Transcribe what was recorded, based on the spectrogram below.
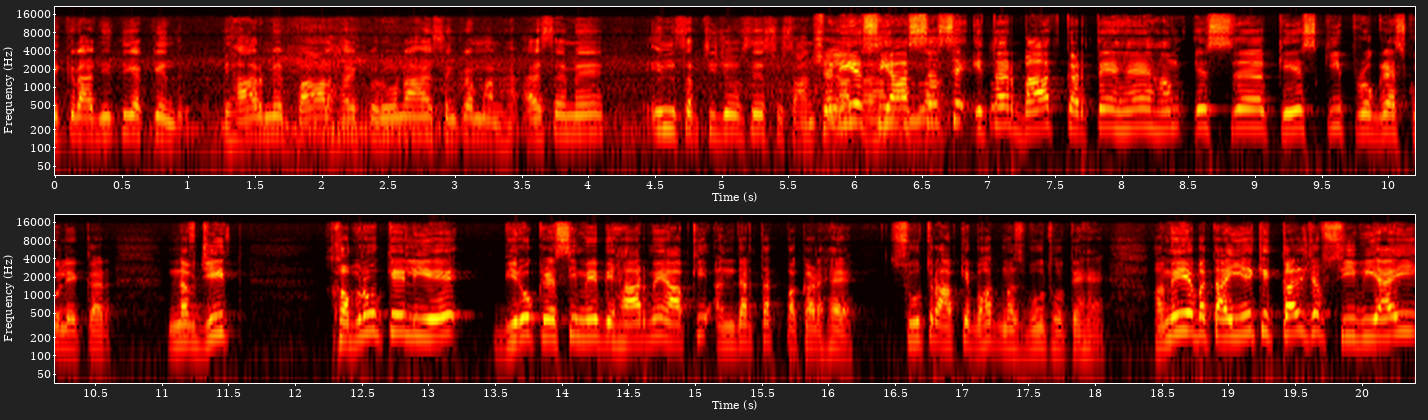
एक राजनीति का केंद्र बिहार में बाढ़ है कोरोना है संक्रमण है ऐसे में इन सब चीज़ों से सुशांत चलिए। सियासत से इतर बात करते हैं हम इस केस की प्रोग्रेस को लेकर नवजीत खबरों के लिए ब्यूरोक्रेसी में बिहार में आपकी अंदर तक पकड़ है सूत्र आपके बहुत मज़बूत होते हैं। हमें यह बताइए कि कल जब सीबीआई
